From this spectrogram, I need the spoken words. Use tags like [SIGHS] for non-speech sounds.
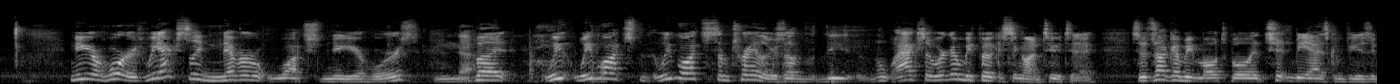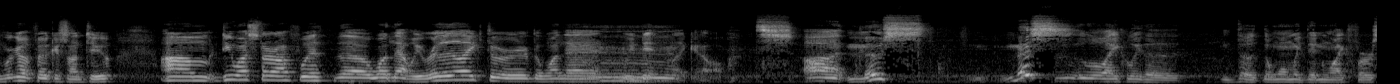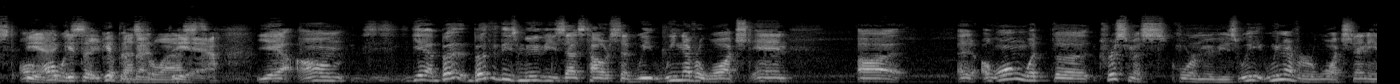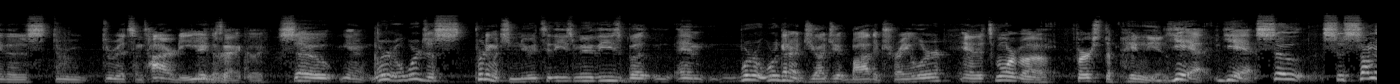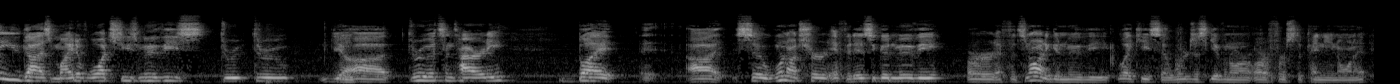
New Year horrors, we actually never watched New Year horrors, No, but we we watched we watched some trailers of the. Actually, we're going to be focusing on two today, so it's not going to be multiple. It shouldn't be as confusing. We're going to focus on two. Um, do you want to start off with the one that we really liked, or the one that we didn't like at all? uh, most most likely the the the one we didn't like first. I'll yeah, always get the get the best best. for last. Yeah. Yeah, um, yeah, both both of these movies, as Tyler said, we we never watched, and uh, uh, along with the Christmas horror movies, we we never watched any of those through through its entirety either. Exactly. So you know, we're we're just pretty much new to these movies, but and we're we're gonna judge it by the trailer. And it's more of a first opinion. Yeah, yeah. So so some of you guys might have watched these movies through through uh, through its entirety, but uh, so we're not sure if it is a good movie or if it's not a good movie. Like he said, we're just giving our, our first opinion on it.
